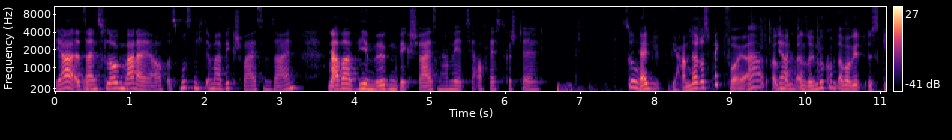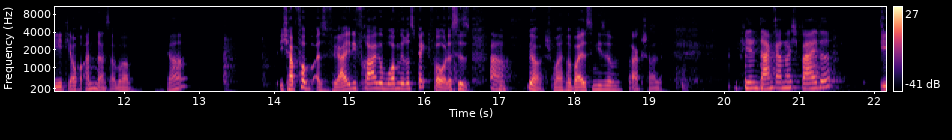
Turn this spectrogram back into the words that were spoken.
Ja, sein Slogan war da ja auch. Es muss nicht immer Wegschweißen sein. Ja. Aber wir mögen Wegschweißen, haben wir jetzt ja auch festgestellt. So. Ja, wir haben da Respekt vor, ja. Also Ja. wenn es einen so hinbekommt, aber wird, es geht ja auch anders. Aber ja, ich habe vor, also für alle die Frage, wo haben wir Respekt vor? Das ist, Ja. ja, schmeißen wir beides in diese Waagschale. Vielen Dank an euch beide. Es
